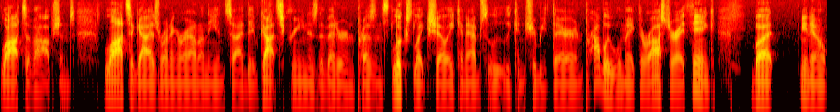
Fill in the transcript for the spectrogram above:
lots of options, lots of guys running around on the inside. They've got Skrine as the veteran presence. Looks like Shelley can absolutely contribute there and probably will make the roster, I think. But you know,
